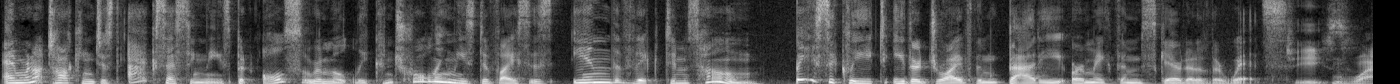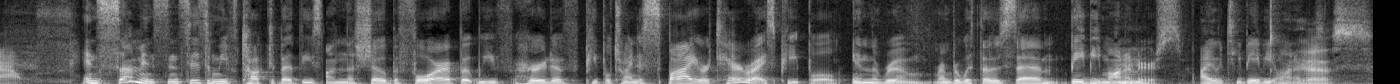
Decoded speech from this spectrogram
And we're not talking just accessing these, but also remotely controlling these devices in the victim's home. Basically, to either drive them batty or make them scared out of their wits. Jeez. Wow. In some instances, and we've talked about these on the show before, but we've heard of people trying to spy or terrorize people in the room. Remember with those um, baby monitors, IoT baby monitors? Yes.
